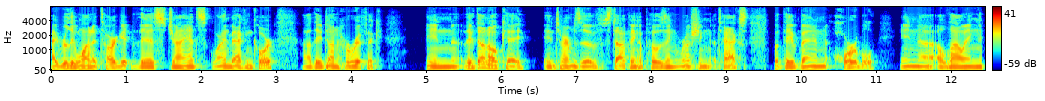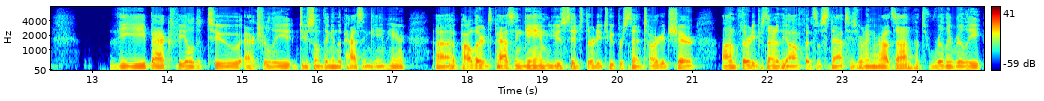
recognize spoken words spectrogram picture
I really want to target this Giants linebacking corps. Uh, they've done horrific in, they've done okay in terms of stopping opposing rushing attacks, but they've been horrible in uh, allowing the backfield to actually do something in the passing game here. Uh, Pollard's passing game usage, 32% target share on 30% of the offensive snaps he's running routes on. That's really, really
